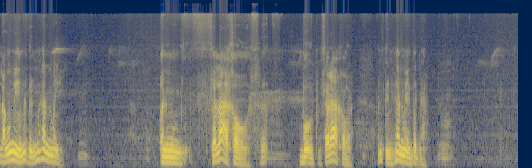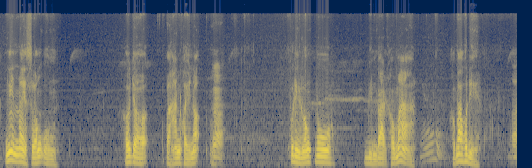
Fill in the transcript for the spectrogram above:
หลังนี่มันเป็นเมือนไม่อืมอันศาลาเขาโบสถ์ศาลาเขามันเป็นเฮือนไม่เบิดน่ะอืมนี่น้อยสององค์ เขาจะประหารข่อยเนาะอ่าพอดีหลวงปู่บินบาทเขามาโอ้เขามาพอดีอ่า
